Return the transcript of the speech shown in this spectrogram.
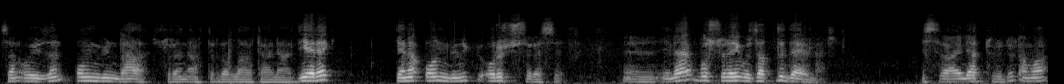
Sen o yüzden 10 gün daha süren arttırdı Allahu Teala diyerek gene 10 günlük bir oruç süresi e, ile bu süreyi uzattı derler. İsrailiyat türüdür ama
